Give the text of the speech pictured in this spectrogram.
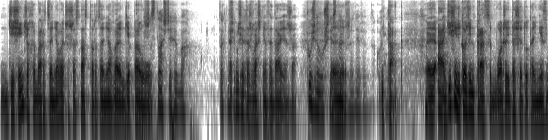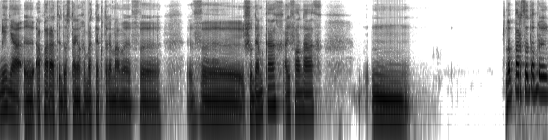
10 yy, chyba rdzeniowe czy 16 rdzeniowe GPU. 16 chyba. Tak mi, tak się, mi się też właśnie wydaje, że. Późno już jest, yy, tak, że nie wiem dokładnie. Tak. Yy, a, 10 godzin pracy było, czyli to się tutaj nie zmienia. Aparaty dostają chyba te, które mamy w, w siódemkach, iPhone'ach. No bardzo dobry,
